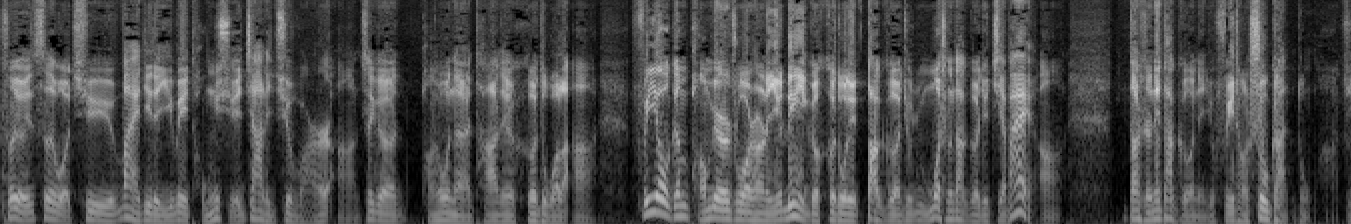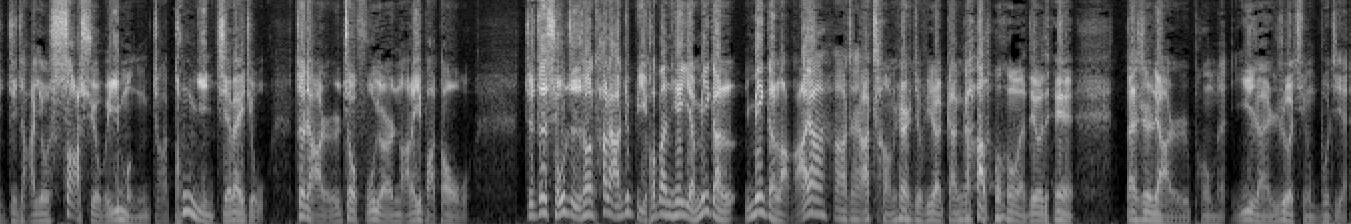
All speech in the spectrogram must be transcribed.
说有一次我去外地的一位同学家里去玩啊，这个朋友呢，他这喝多了啊，非要跟旁边桌上的一个另一个喝多的大哥，就是陌生大哥就结拜啊。当时那大哥呢就非常受感动啊，这这家要歃血为盟，这痛饮结拜酒。这俩人叫服务员拿了一把刀，这这手指上他俩就比划半天也没敢没敢拉呀啊，这啥场面就有点尴尬了，朋友们对不对？但是俩人朋友们依然热情不减。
